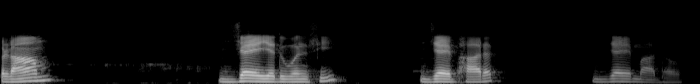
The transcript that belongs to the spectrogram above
प्रणाम। जय यदुवंशी, जय भारत, जय माधव।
